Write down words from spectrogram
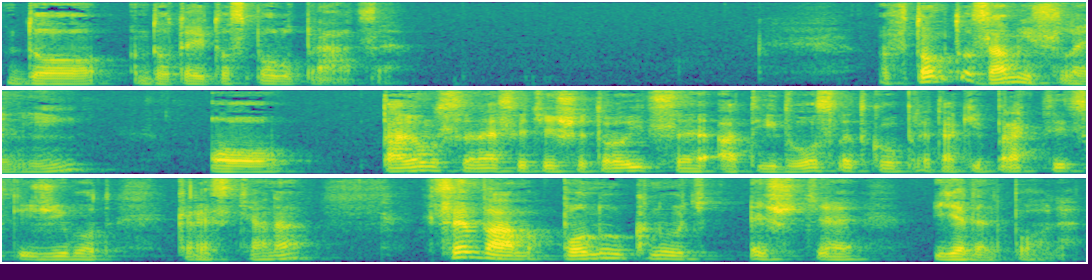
do, do tejto spolupráce. V tomto zamyslení o tajomstve Najsvetejšej Trojice a tých dôsledkov pre taký praktický život kresťana, chcem vám ponúknuť ešte jeden pohľad.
